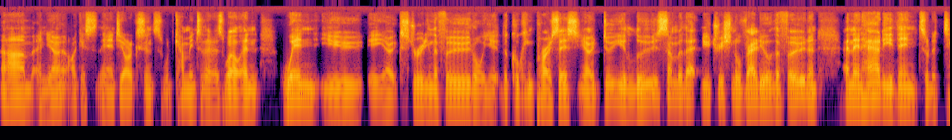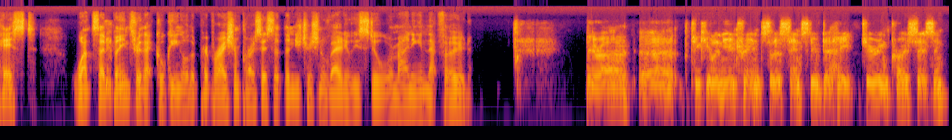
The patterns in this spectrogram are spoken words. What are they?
um, and you know, I guess the antioxidants would come into that as well. And when you you know extruding the food or you, the cooking process, you know, do you lose some of that nutritional value of the food, and and then how do you then sort of test once they've been through that cooking or the preparation process that the nutritional value is still remaining in that food? There are uh, particular nutrients that are sensitive to heat during processing.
